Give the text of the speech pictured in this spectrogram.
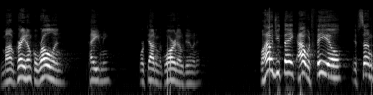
My great uncle Roland paid me, worked out in LaGuardo doing it. Well, how would you think I would feel if some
